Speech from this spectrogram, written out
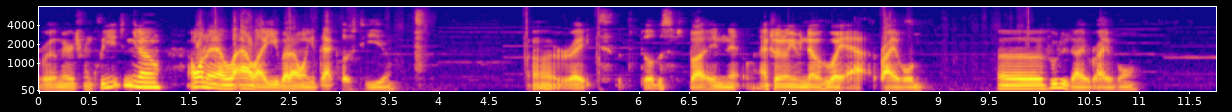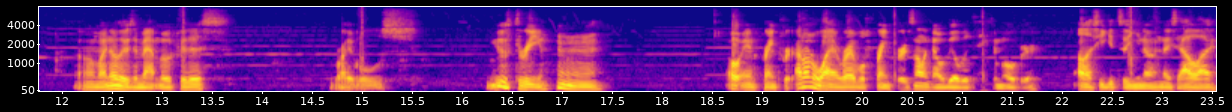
Royal Marriage from Cleves, you know, I want to ally you, but I to get that close to you. Alright, let's build a spy No, Actually, I don't even know who I rivaled. Uh, who did I rival? Um, I know there's a map mode for this. Rivals. You three. Hmm. Oh, and Frankfurt. I don't know why I rivaled Frankfurt. It's not like I would be able to take him over. Unless he gets a, you know, nice ally.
